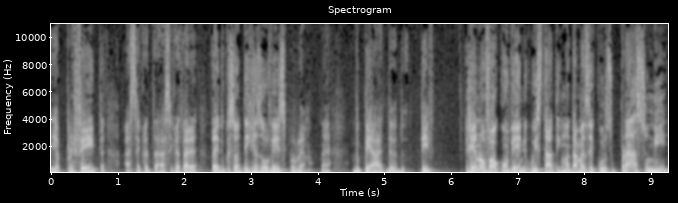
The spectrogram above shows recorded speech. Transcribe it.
e, a, prefeita, a secretária, a secretária da educação tem que resolver esse problema, né? Do PA, do, do, de renovar o convênio, o Estado tem que mandar mais recursos para assumir,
